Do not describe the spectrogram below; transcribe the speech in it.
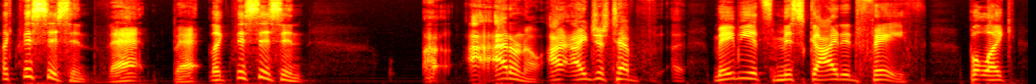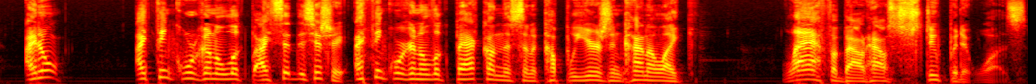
Like this isn't that bad. Like this isn't. I, I, don't know. I, I just have maybe it's misguided faith, but like I don't. I think we're gonna look. I said this yesterday. I think we're gonna look back on this in a couple years and kind of like laugh about how stupid it was.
